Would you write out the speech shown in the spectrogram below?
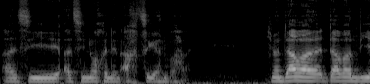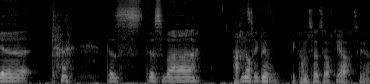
als sie, als sie noch in den 80ern war. Ich meine, da, war, da waren wir, das, das war, noch 80er? Wie kommst du jetzt auf die 80er?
